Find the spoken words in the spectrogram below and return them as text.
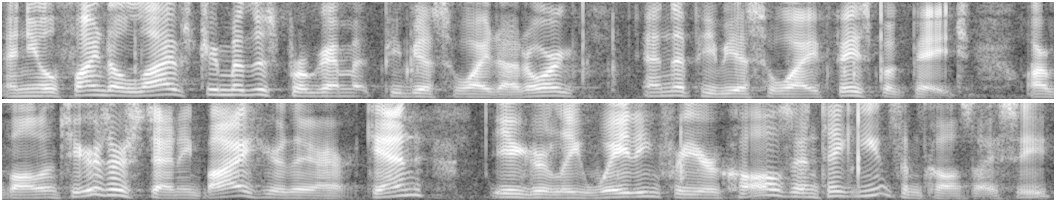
and you'll find a live stream of this program at pbshawaii.org and the PBS Hawaii Facebook page. Our volunteers are standing by. Here they are again, eagerly waiting for your calls and taking in some calls, I see.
